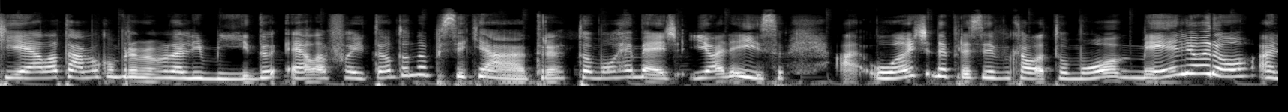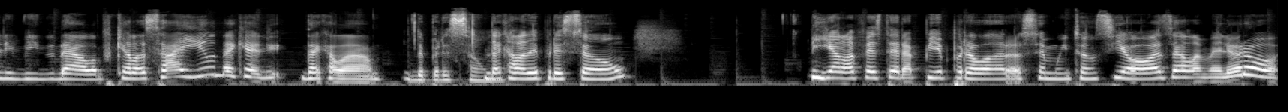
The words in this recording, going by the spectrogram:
que ela tava com problema da libido, ela foi tanto no psiquiatra, tomou remédio. E olha isso, a- o antidepressivo que ela tomou melhorou a libido dela, porque ela saiu daquele, daquela, Depressão. daquela depressão. E ela fez terapia por ela ser muito ansiosa, ela melhorou.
